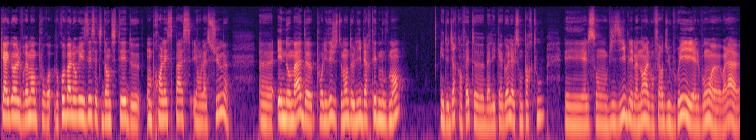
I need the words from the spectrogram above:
Cagole vraiment pour revaloriser cette identité de on prend l'espace et on l'assume. et nomade pour l'idée justement de liberté de mouvement et de dire qu'en fait, euh, bah, les cagoles, elles sont partout et elles sont visibles et maintenant elles vont faire du bruit et elles vont, euh, voilà, euh,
